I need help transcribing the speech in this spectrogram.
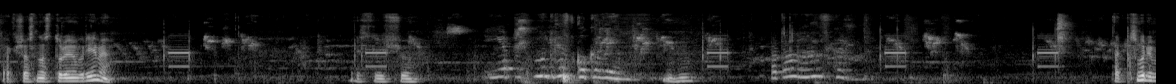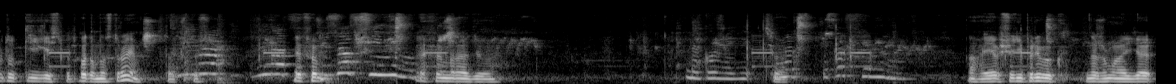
Так, сейчас настроим время. Если еще... Сколько времени. Мгм. Потом вам скажу. Так, посмотрим, тут какие есть. Потом настроим. Так, что ж. 12 FM, часов 7 минут. FM радио. Так, уже ве- 17 часов 7 минут. Ага, я вообще не привык. Нажимаю я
